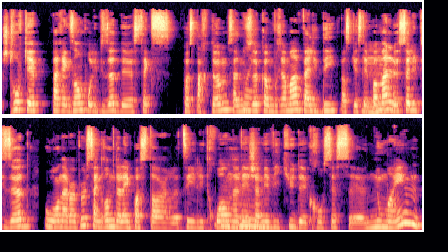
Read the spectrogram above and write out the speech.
je trouve que par exemple pour l'épisode de sexe postpartum, ça nous Ouais. a comme vraiment validé parce que c'était pas Mm. mal le seul épisode où on avait un peu le syndrome de l'imposteur. là. Tu sais, les trois, on n'avait Mhm. jamais vécu de grossesse euh, nous-mêmes,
